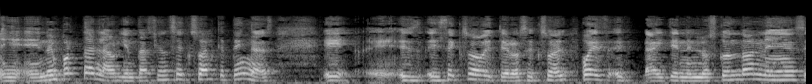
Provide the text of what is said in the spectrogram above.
eh, eh, no importa la orientación sexual que tengas, eh, es, sexo heterosexual, pues ahí tienen los condones,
